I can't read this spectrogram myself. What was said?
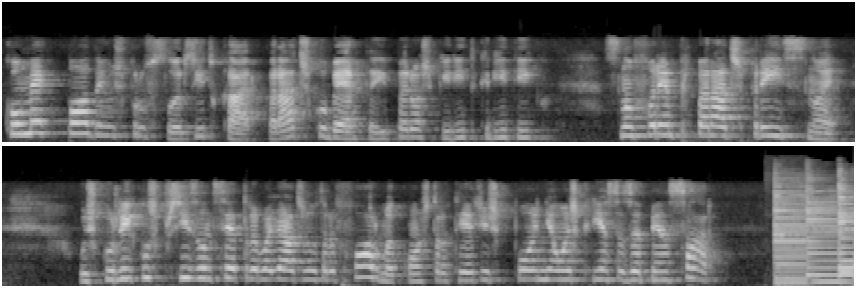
Como é que podem os professores educar para a descoberta e para o espírito crítico se não forem preparados para isso, não é? Os currículos precisam de ser trabalhados de outra forma, com estratégias que ponham as crianças a pensar. thank you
